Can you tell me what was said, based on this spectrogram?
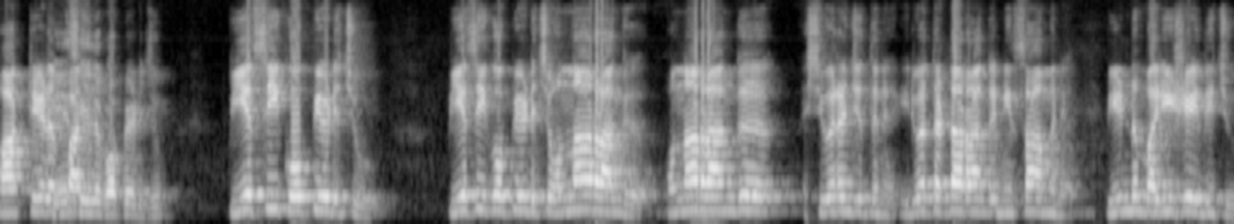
പാർട്ടിയുടെ കോപ്പി അടിച്ചു. പി എസ് സി കോപ്പി അടിച്ചു. പി എസ് സി കോപ്പി അടിച്ച് ഒന്നാം റാങ്ക് ഒന്നാം റാങ്ക് ശിവരഞ്ജിത്തിന് ഇരുപത്തെട്ടാം റാങ്ക് നിസാമിന് വീണ്ടും പരീക്ഷ എഴുതിച്ചു.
